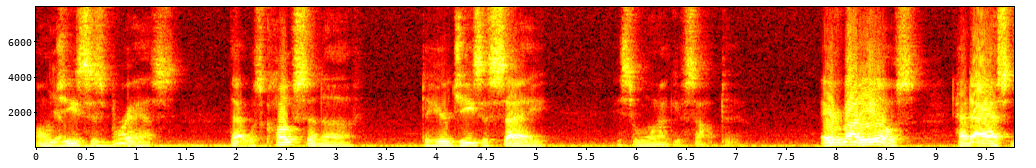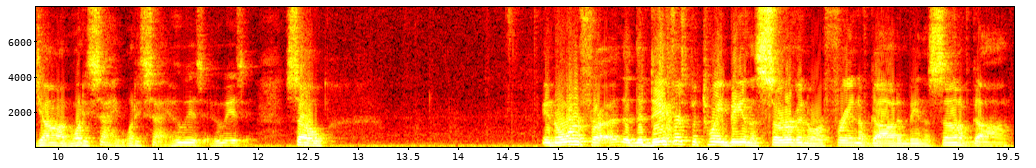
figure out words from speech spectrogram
on yep. Jesus' breast that was close enough to hear Jesus say, "It's the one I give salt to." Everybody else had to ask John, what he say? What he say? Who is it? Who is it? So, in order for the, the difference between being the servant or a friend of God and being the son of God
